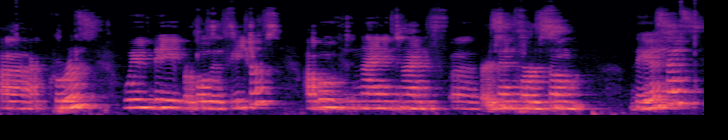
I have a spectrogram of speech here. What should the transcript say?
uh, accuracy with the proposed features, above 99% uh, for some datasets.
